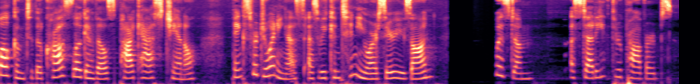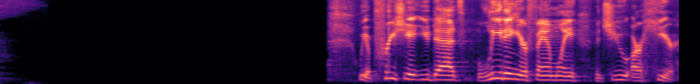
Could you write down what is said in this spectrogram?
Welcome to the Cross Loganville's podcast channel. Thanks for joining us as we continue our series on Wisdom, a study through Proverbs. We appreciate you, dads, leading your family, that you are here.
